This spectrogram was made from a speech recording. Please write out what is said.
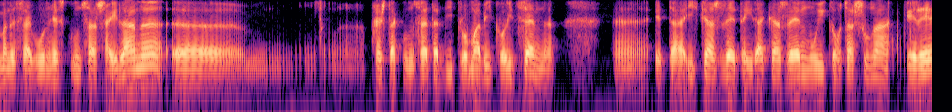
manezagun hezkuntza sailan, prestakuntza eta diploma bikoitzen, eta ikasle eta irakasleen muikortasuna ere,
